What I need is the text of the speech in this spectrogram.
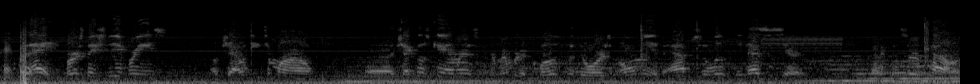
Okay, cool. hey, first station of breeze. I'll chat with you tomorrow. Uh, check those cameras and remember to close the doors only if absolutely necessary. Gotta conserve power.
